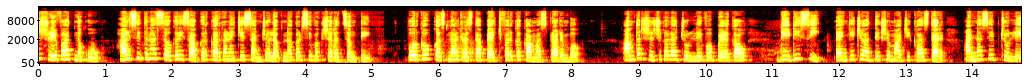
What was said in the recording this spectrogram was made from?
श्रेयवाद नको. हालसिद्धनाथ सहकारी साखर कारखान्याचे संचालक नगरसेवक शरद संगते बोरगाव कसनाळ रस्ता पॅचवर्क कामास प्रारंभ. आमदार शशिकला चोल्ले व बेळगाव डी डी सी बँकेचे अध्यक्ष माजी खासदार अण्णासाहेब चोल्ले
